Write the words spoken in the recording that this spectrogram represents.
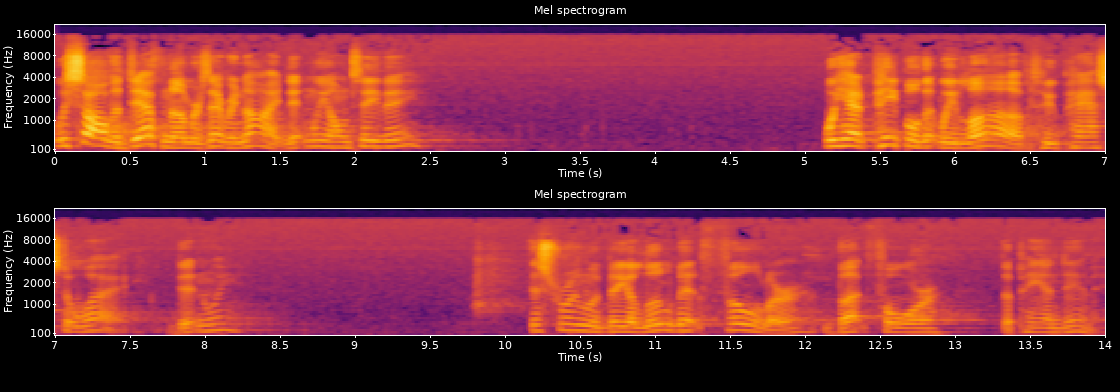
We saw the death numbers every night, didn't we, on TV? We had people that we loved who passed away, didn't we? This room would be a little bit fuller but for the pandemic.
